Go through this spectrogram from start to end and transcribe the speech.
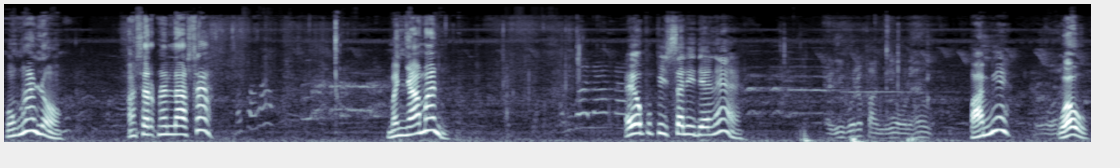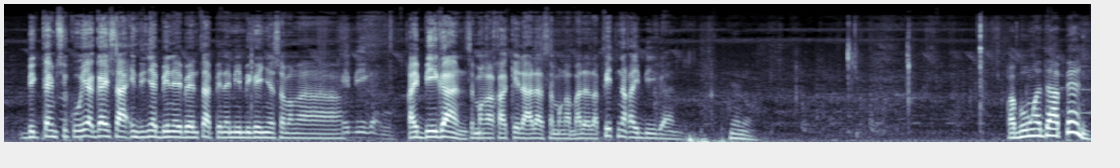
Oo nga, no. Ang sarap ng lasa. Manyaman. Ayaw po pisali din eh. Hindi ko na paano yung ulang. Pami. Wow, big time si kuya guys ha. Hindi niya binebenta, pinamimigay niya sa mga Kaibigan. kaibigan, sa mga kakilala, sa mga malalapit na kaibigan. Yan o. Kabunga dapen.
